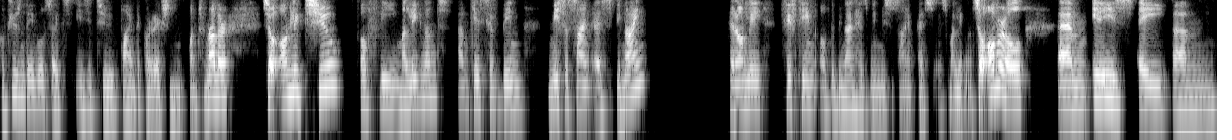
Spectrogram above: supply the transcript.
confusion table, so it's easy to find the correlation one to another. So only two of the malignant um, cases have been misassigned as benign, and only 15 of the benign has been misassigned as, as malignant. So overall, um, it is a um,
